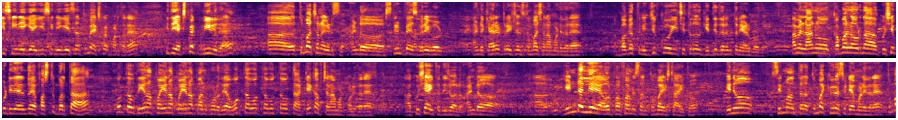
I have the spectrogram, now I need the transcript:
ಈ ಸೀನಿಗೆ ಈ ಸೀನಿಗೆ ಈ ಸೀನ್ ತುಂಬ ಎಕ್ಸ್ಪೆಕ್ಟ್ ಮಾಡ್ತಾರೆ. ಇದು ಎಕ್ಸ್ಪೆಕ್ಟ್ ಮೀರಿದೆ. ತುಂಬ ಚೆನ್ನಾಗಿ ಹಿಡಿಸ್ತು. And screenplay is very good and characterisations ತುಂಬ ಚೆನ್ನಾಗಿ ಮಾಡಿದ್ದಾರೆ. ಭಗತ್ ನಿಜಕ್ಕೂ ಈ ಚಿತ್ರದಲ್ಲಿ ಗೆದ್ದಿದ್ದಾರೆ ಅಂತಲೇ ಹೇಳ್ಬೋದು. ಆಮೇಲೆ ನಾನು ಕಮಲ್ ಅವ್ರನ್ನ ಖುಷಿ ಪಟ್ಟಿದೆ ಅಂದರೆ ಫಸ್ಟ್ ಬರ್ತಾ, ಹೋಗ್ತಾ ಹೋಗ್ತಾ, ಏನಪ್ಪ ಏನಪ್ಪ ಏನಪ್ಪ ಅಂದ್ಕೊಂಡಿದೆ ಹೋಗ್ತಾ ಹೋಗ್ತಾ ಹೋಗ್ತಾ ಹೋಗ್ತಾ ಟೇಕ್ ಆಫ್ ಚೆನ್ನಾಗಿ ಮಾಡ್ಕೊಂಡಿದ್ದಾರೆ. ಖುಷಿ ಆಯಿತು ನಿಜವಾಗ್ಲು. ಆ್ಯಂಡ್ ಎಂಡಲ್ಲಿ ಅವ್ರ ಪರ್ಫಾರ್ಮೆನ್ಸ್ ನನಗೆ ತುಂಬ ಇಷ್ಟ ಆಯಿತು. ಏನೋ ಸಿನಿಮಾ ಒಂಥರ ತುಂಬ ಕ್ಯೂರಿಯಾಸಿಟಿ ಮಾಡಿದ್ದಾರೆ, ತುಂಬ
